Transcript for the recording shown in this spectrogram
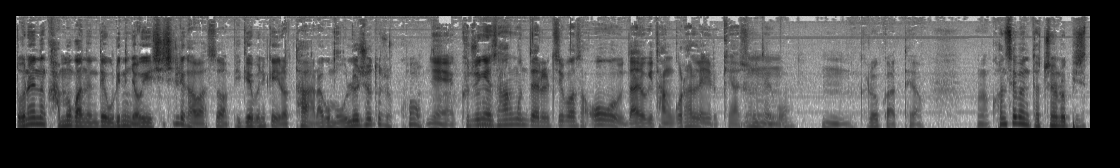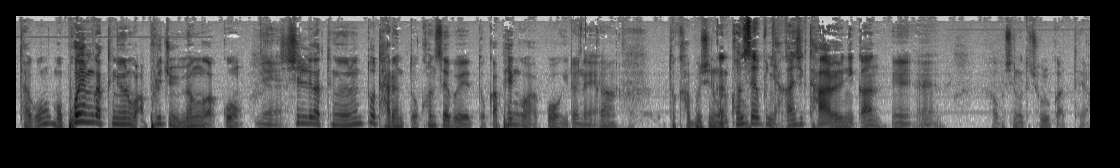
너네는 감옥 갔는데 우리는 여기 시실리 가봤어 비교해 보니까 이렇다라고 뭐 올려주셔도 좋고 예, 그 중에서 한 군데를 집어서, 오, 나 여기 단골 할래 이렇게 하셔도 음. 되고. 음 그럴 것 같아요. 어, 컨셉은 더치너로 비슷하고 뭐 포엠 같은 경우는 와플이 좀 유명한 것 같고 네. 시실리 같은 경우는 또 다른 또 컨셉의 또 카페인 것 같고 이러니까 또 가보시는 그러니까 것도 컨셉은 약간씩 다르니까. 예, 예. 예. 가보시는 것도 좋을 것 같아요.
